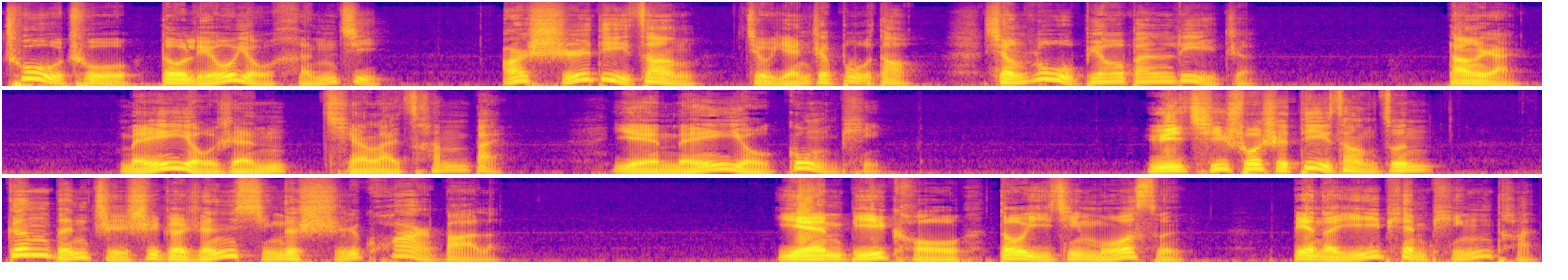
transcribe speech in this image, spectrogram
处处都留有痕迹，而石地藏就沿着步道像路标般立着。当然，没有人前来参拜，也没有贡品。与其说是地藏尊。根本只是个人形的石块罢了。眼鼻口都已经磨损，变得一片平坦。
